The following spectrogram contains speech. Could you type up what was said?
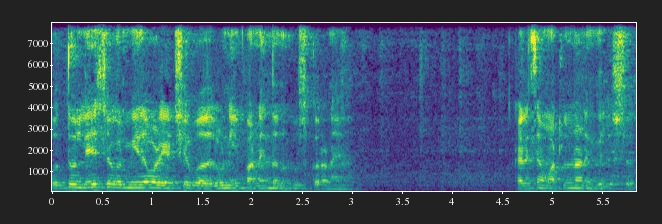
పొద్దున్న లేచి ఒకరి మీద వాడు ఏడ్చే బదులు నీ పని నువ్వు చూసుకోరా నాయన? కనీసం అట్లన్నా నీకు తెలుస్తుంది.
